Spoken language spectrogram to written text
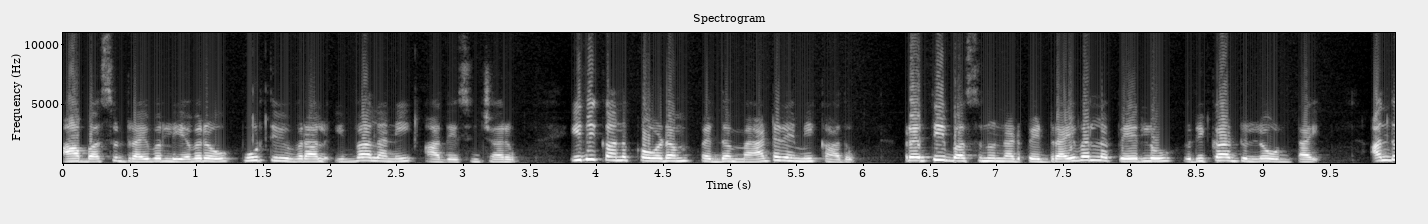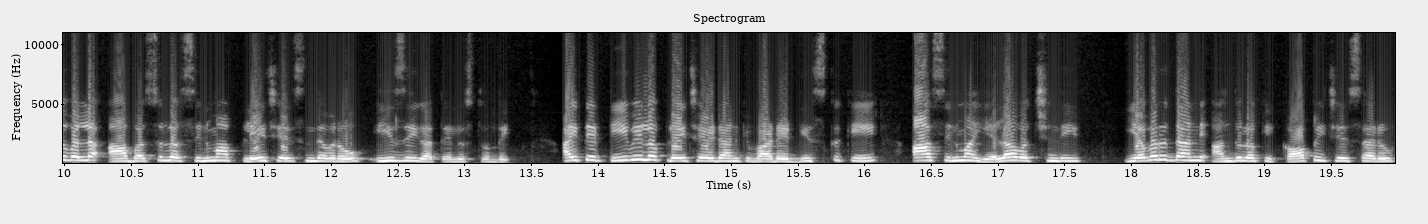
ఆ బస్సు డ్రైవర్లు ఎవరో పూర్తి వివరాలు ఇవ్వాలని ఆదేశించారు. ఇది కనుక్కోవడం పెద్ద మ్యాటర్ ఏమీ కాదు. ప్రతి బస్సును నడిపే డ్రైవర్ల పేర్లు రికార్డుల్లో ఉంటాయి. అందువల్ల ఆ బస్సులో సినిమా ప్లే చేసిందెవరో ఈజీగా తెలుస్తుంది. అయితే టీవీలో ప్లే చేయడానికి వాడే డిస్క్కి ఆ సినిమా ఎలా వచ్చింది? ఎవరు దాన్ని అందులోకి కాపీ చేశారు?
